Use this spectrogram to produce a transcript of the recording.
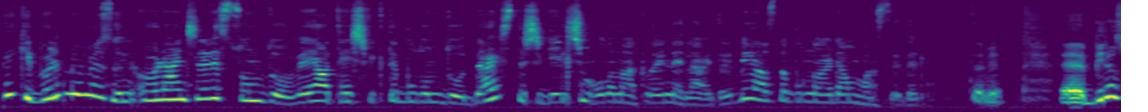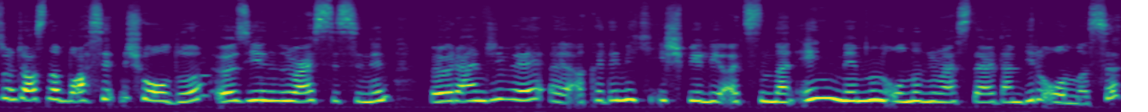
Peki bölümümüzün öğrencilere sunduğu veya teşvikte bulunduğu ders dışı gelişim olanakları nelerdir? Biraz da bunlardan bahsedelim. Tabii. Biraz önce aslında bahsetmiş olduğum Özyeğin Üniversitesi'nin öğrenci ve e, akademik işbirliği açısından en memnun olunan üniversitelerden biri olması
